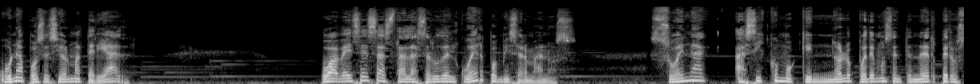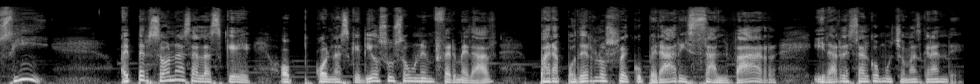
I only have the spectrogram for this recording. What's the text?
una posesión material. o a veces hasta la salud del cuerpo, mis hermanos. Suena así como que no lo podemos entender, pero sí. Hay personas a las que, o con las que Dios usa una enfermedad para poderlos recuperar y salvar y darles algo mucho más grande.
